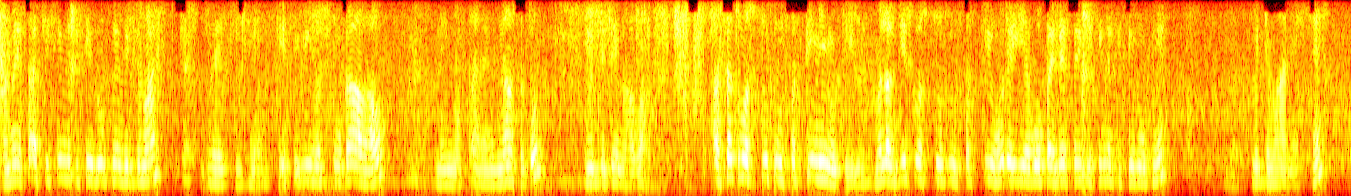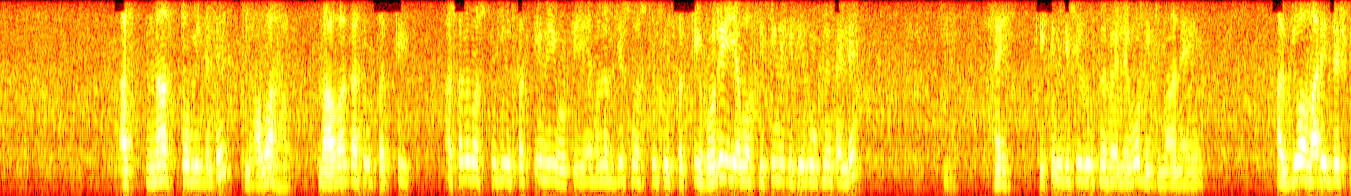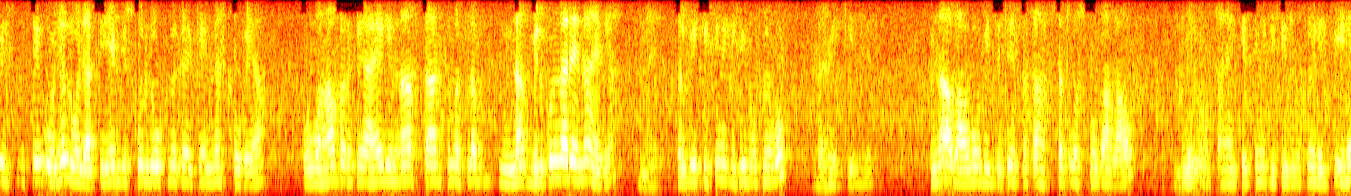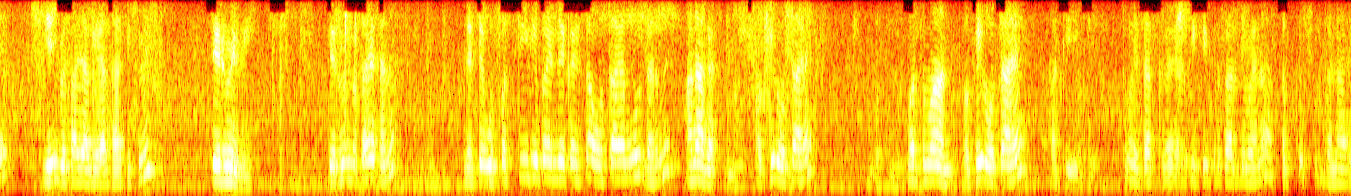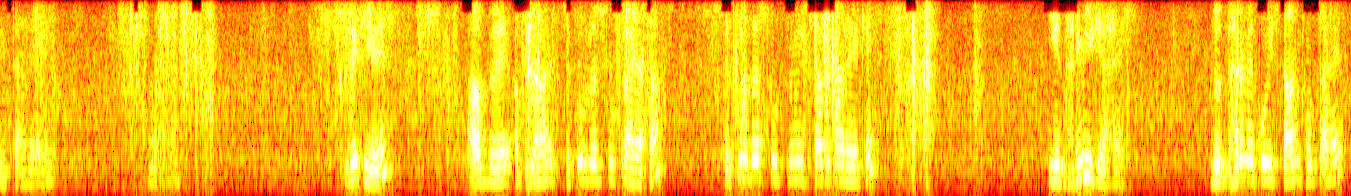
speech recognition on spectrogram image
हमेशा किसी न किसी रूप में विद्यमान रहती है। किसी भी वस्तु का अभाव नहीं होता है। न सतो युद्ध से भावा। असत वस्तु की उत्पत्ति नहीं होती है। मतलब जिस वस्तु की उत्पत्ति हो रही है वो पहले से किसी न किसी रूप में विद्यमान है, है? तो विद्यते भावा भावा का तो उत्पत्ति असल वस्तु की उत्पत्ति नहीं होती है मतलब जिस वस्तु की उत्पत्ति हो रही है वह किसी न किसी रूप में पहले है किसी न किसी रूप में पहले वो विद्यमान है। अब जो हमारी दृष्टि से ओझल हो जाती है जिसको लोक में करके नष्ट हो गया तो वहाँ पर क्या है कि नाश का मतलब न बिल्कुल न रहना है क्या? बल्कि किसी न किसी रूप में वो रहती है। न अभाव विद्यते सतह सत्वस्तु का अभाव नहीं होता है। किसी न किसी रूप में रहती है। यही बताया गया था किसमें तेरहवें में तेरहवें बताया था ना? जैसे उत्पत्ति के पहले कैसा होता है वो धर्म अनागत। और फिर होता है वर्तमान। और फिर होता है अतीत। तो ऐसा इसी प्रकार जो है ना, सब कुछ बना रहता है। हाँ। देखिए, अब अपना चतुर्दश सूत्र आया था। चतुर्दश सूत्र में क्या बता रहे थे? ये धर्मी क्या है? जो धर्म में कोई शांत होता है,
